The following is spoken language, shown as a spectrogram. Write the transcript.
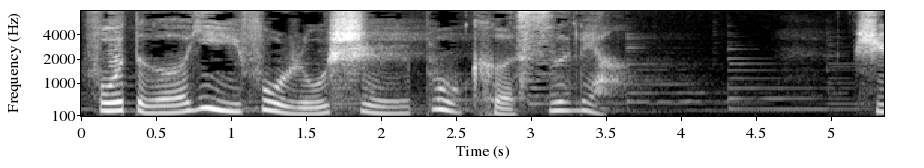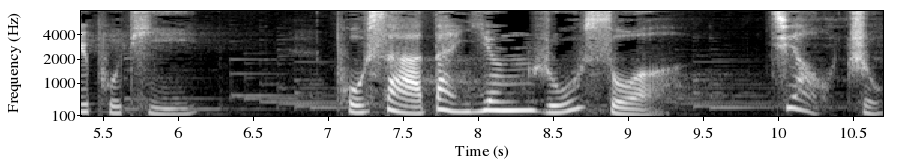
福德亦复如是，不可思量。须菩提，菩萨但应如所教住。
